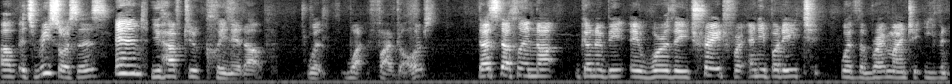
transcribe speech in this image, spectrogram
of its resources, and you have to clean it up with what five dollars that's definitely not going to be a worthy trade for anybody to, with the right mind to even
